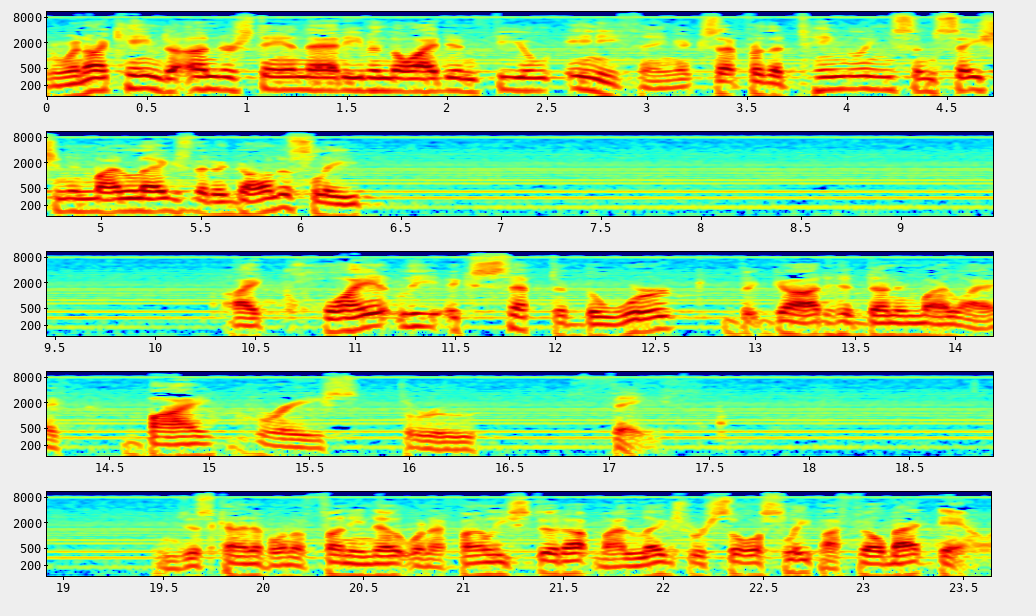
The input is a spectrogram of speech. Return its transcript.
And when I came to understand that, even though I didn't feel anything except for the tingling sensation in my legs that had gone to sleep, I quietly accepted the work that God had done in my life by grace through faith. And just kind of on a funny note, when I finally stood up, my legs were so asleep I fell back down.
